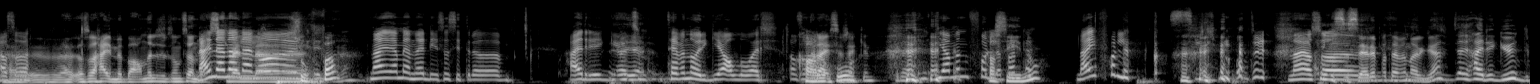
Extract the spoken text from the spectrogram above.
Altså- øh, altså heimebane eller sånn Nei, nei, nei, nei, søndagskveld øh, Sofa? Nei, jeg mener de som sitter og Herregud, Ja, ja. TV Norge i alle år. Altså. Reisesjekken. ja, men Kasino? Nei, forløp Kasino, du. Nei, altså Koseserie på TV Norge? Herregud.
